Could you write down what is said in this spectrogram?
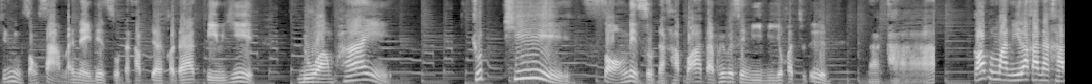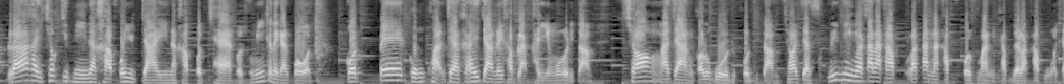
ชิ้นหนึ่งสองสามอันไหนเด็ดสุดนะครับจะขอได้ตีไปที่ ดวงไพ่ชุดที่สองเด็ดสุดนะครับว่าแต่เพื่อเปอร์เซ็นต์ดีมียกกว่าชุดอื่นนะครับก็ประมาณนี้แล้วกันนะครับ แล้วใครชอบคลิปนี้นะครับ ก็อยู่ใจนะครับ กดแชร์ กดคอมเมนต์กันในการโปรด กดเป้กลุ่มขวัญแจกให้อาจารย์ด้วยครับและใครยังไม่กดติดตาม ช่องอาจารย์ก็รบกวนกดติดตาม ช่องอาจารย์สักนิดนึงแล้วกันนะครับแล้วกันนะครับ กดมันครับเดี๋ยวละครับหัวใจ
